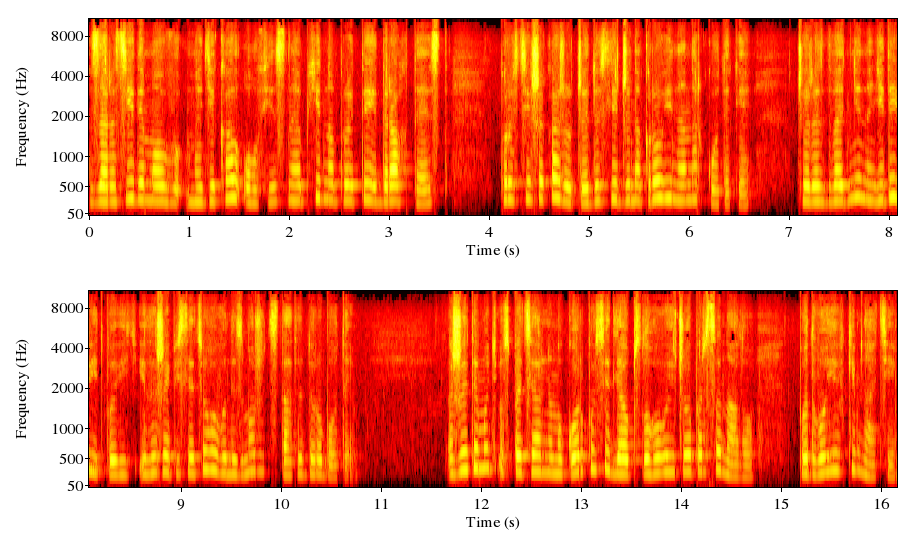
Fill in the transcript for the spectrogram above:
Зараз їдемо в медикал офіс, необхідно пройти драг-тест, простіше кажучи, досліджена крові на наркотики. Через два дні надійде відповідь, і лише після цього вони зможуть стати до роботи. Житимуть у спеціальному корпусі для обслуговуючого персоналу, по двоє в кімнаті.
